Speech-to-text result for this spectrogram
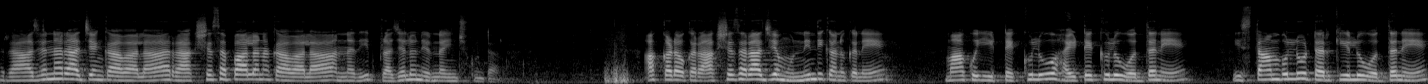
రాజన్న రాజ్యం కావాలా? రాక్షస పాలన కావాలా? అన్నది ప్రజలు నిర్ణయించుకుంటారు. అక్కడ ఒక రాక్షస రాజ్యం ఉన్నింది కనుకనే మాకు ఈ టెక్కులు హైటెక్కులు వద్దనే ఇస్తాంబుల్లు టర్కీలు వద్దనే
